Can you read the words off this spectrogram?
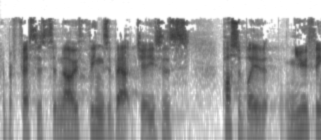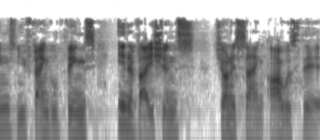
and professes to know things about Jesus, possibly new things, newfangled things, innovations, John is saying, I was there.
